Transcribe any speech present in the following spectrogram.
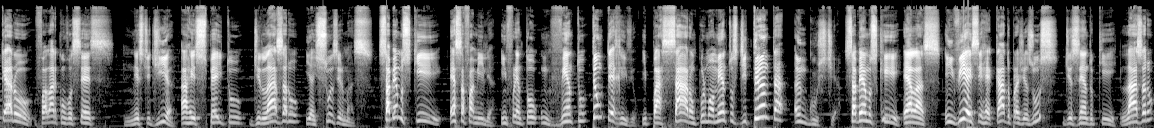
Eu quero falar com vocês neste dia a respeito de Lázaro e as suas irmãs. Sabemos que essa família enfrentou um vento tão terrível e passaram por momentos de tanta angústia. Sabemos que elas enviam esse recado para Jesus, dizendo que Lázaro,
